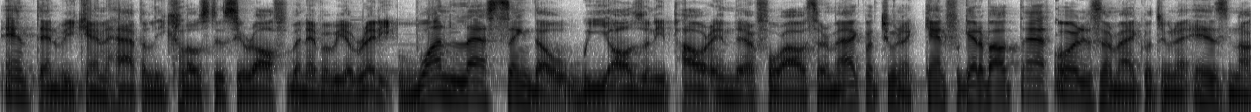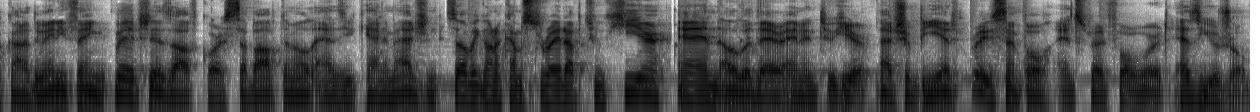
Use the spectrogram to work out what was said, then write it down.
and then we can happily close this here off whenever we are ready. One last thing though, we also need power in there for our thermal aqua tuner. Can't forget about that, or the thermal aqua tuner is not gonna do anything, which is of course suboptimal as you can imagine. So we're gonna come straight up to here and over there and into here. That should be it. Pretty simple and straightforward as usual.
